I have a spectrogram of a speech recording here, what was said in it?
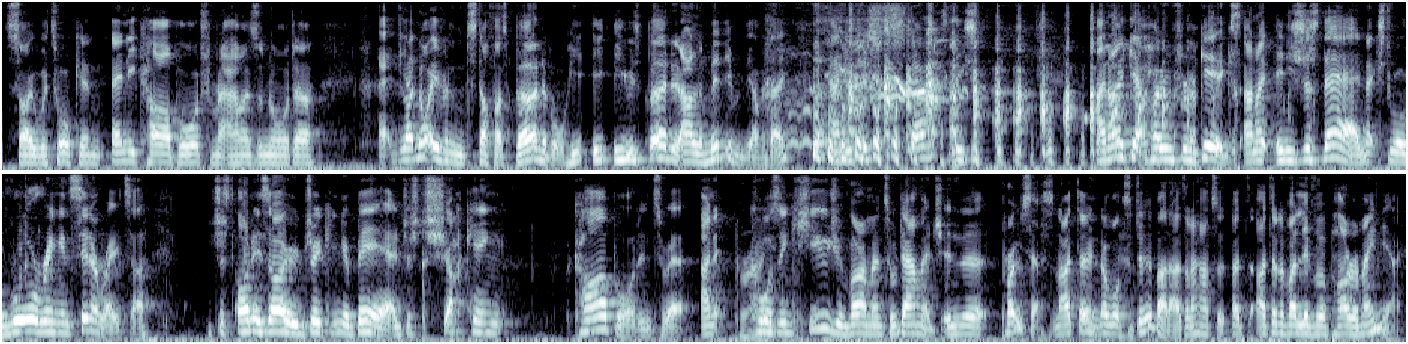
So we're talking any cardboard from an Amazon order. uh, Like not even stuff that's burnable. He, he he was burning aluminium the other day, and he just starts these and I get home from gigs, and, I, and he's just there next to a roaring incinerator, just on his own, drinking a beer and just chucking cardboard into it, and it causing huge environmental damage in the process. And I don't know what to do about it. I don't know how to. I, I don't know if I live with a pyromaniac.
